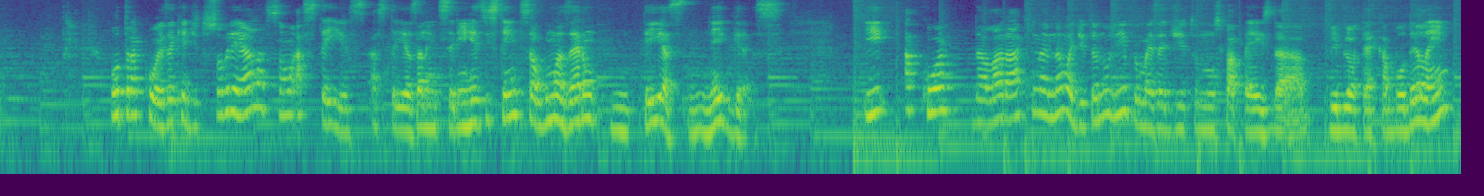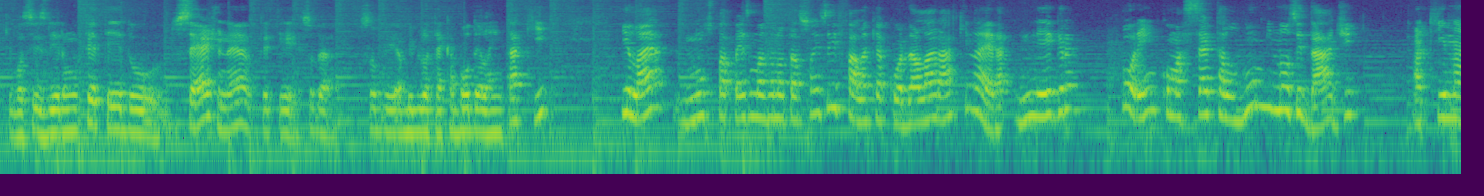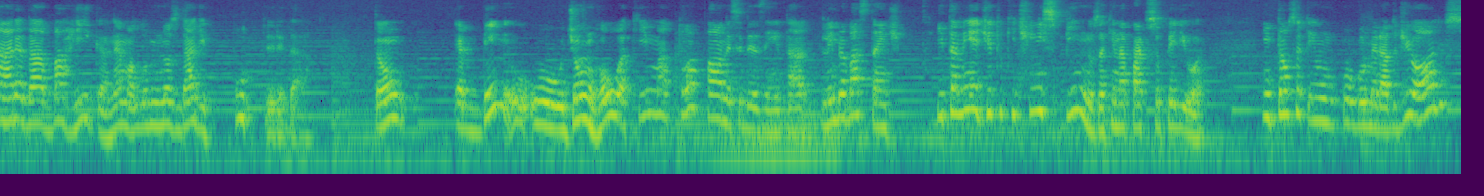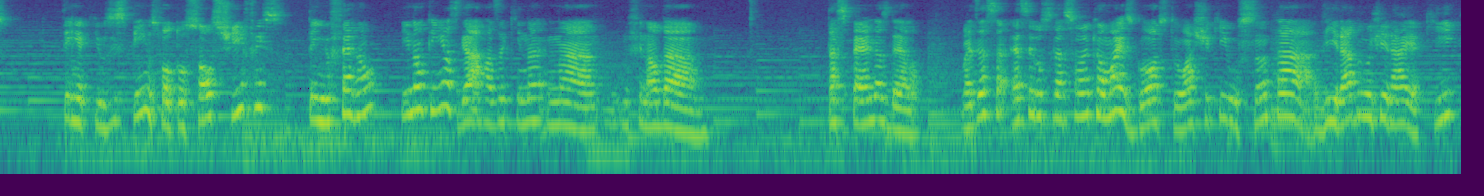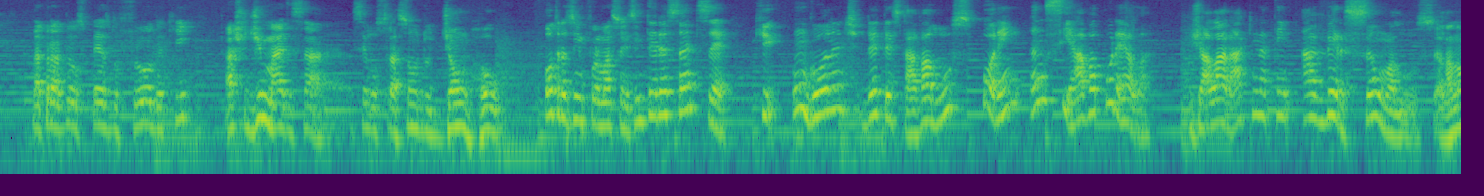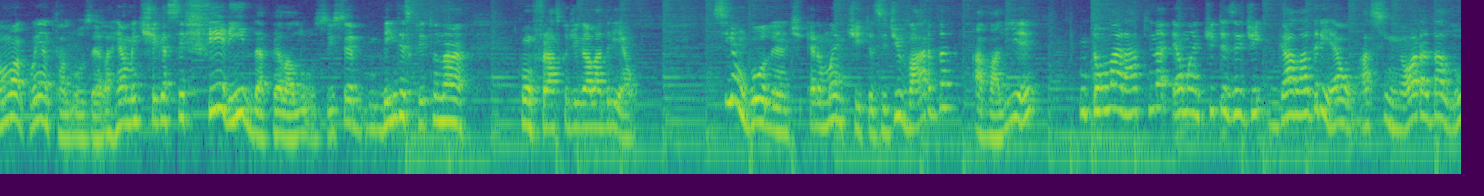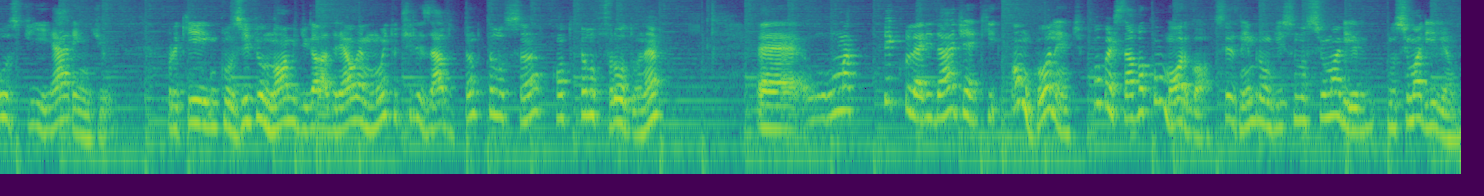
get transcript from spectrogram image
Outra coisa que é dito sobre ela são as teias. As teias, além de serem resistentes, algumas eram teias negras. E a cor da Laracna não é dita no livro, mas é dito nos papéis da Biblioteca Baudelaire, que vocês viram o TT do, do Sérgio, né? O TT sobre a, sobre a Biblioteca Baudelaire está aqui. E lá, nos papéis, umas anotações, ele fala que a cor da Laracna era negra, porém com uma certa luminosidade aqui na área da barriga, né? Uma luminosidade pútrida. Então, é bem... O, John Ho aqui matou a pau nesse desenho, tá? Lembra bastante. E também é dito que tinha espinhos aqui na parte superior. Então você tem um conglomerado de olhos, tem aqui os espinhos, faltou só os chifres, tem o ferrão e não tem as garras aqui na, na no final da, das pernas dela. Mas essa, essa ilustração é que eu mais gosto, eu acho que o Sam tá virado no Jirai aqui, Dá pra ver os pés do Frodo aqui. Acho demais essa, essa ilustração do John Ho. Outras informações interessantes é que Goland detestava a luz, porém ansiava por ela. Já Laracna tem aversão à luz, ela não aguenta a luz, ela realmente chega a ser ferida pela luz. Isso é bem descrito na, com o frasco de Galadriel. Se Goland era uma antítese de Varda, a Valier, então Laracna é uma antítese de Galadriel, a Senhora da Luz de Arendil. Porque, inclusive, o nome de Galadriel é muito utilizado tanto pelo Sam quanto pelo Frodo, né? É, uma peculiaridade é que Ungoliant conversava com Morgoth. Vocês lembram disso no Silmarillion, no Silmarillion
